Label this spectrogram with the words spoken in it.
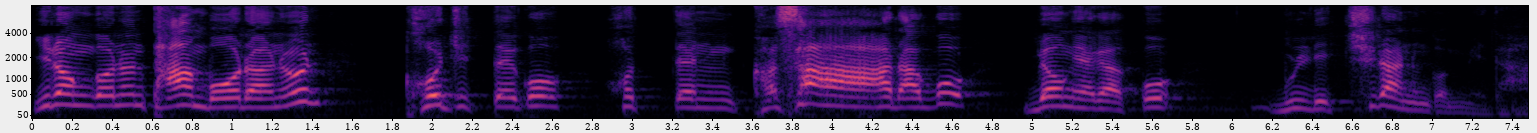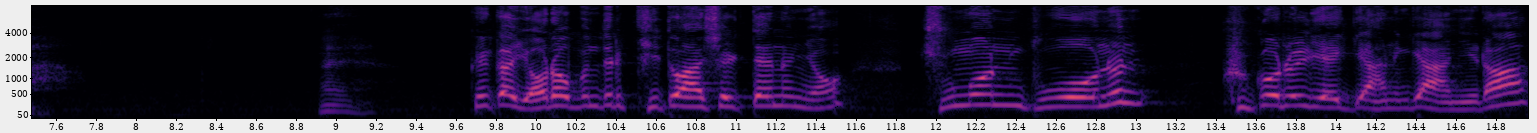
이런 거는 다 뭐라는 거짓되고 헛된 거사라고 명해 갖고 물리치라는 겁니다. 네. 그러니까 여러분들이 기도하실 때는요. 중원부원은 그거를 얘기하는 게 아니라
